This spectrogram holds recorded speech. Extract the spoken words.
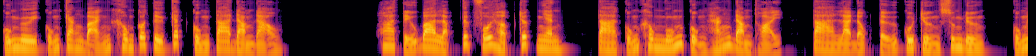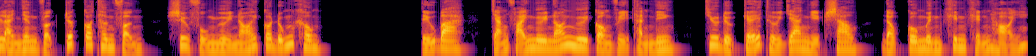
của ngươi cũng căn bản không có tư cách cùng ta đàm đạo. Hoa Tiểu Ba lập tức phối hợp rất nhanh, ta cũng không muốn cùng hắn đàm thoại, ta là độc tử của Trường Xuân Đường, cũng là nhân vật rất có thân phận, sư phụ người nói có đúng không? Tiểu Ba, chẳng phải ngươi nói ngươi còn vị thành niên, chưa được kế thừa gia nghiệp sao? Độc Cô Minh khinh khỉnh hỏi.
